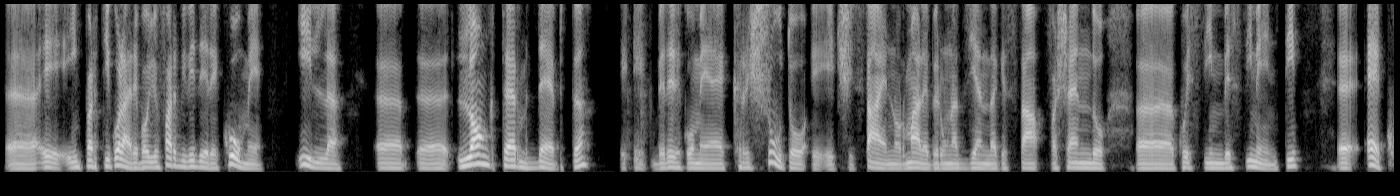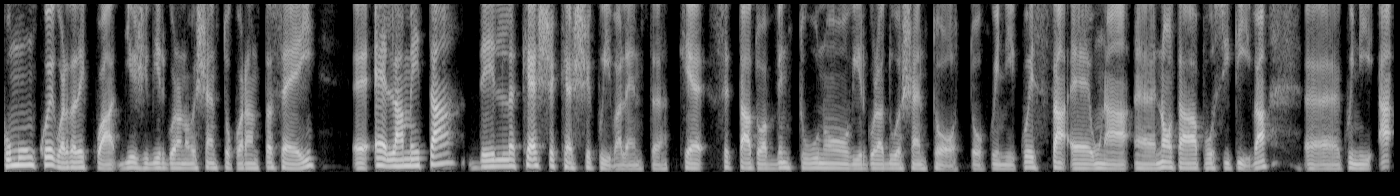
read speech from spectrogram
eh, e in particolare voglio farvi vedere come il eh, eh, long term debt, e, e, vedete come è cresciuto e, e, ci sta, è normale per un'azienda che sta facendo uh, questi investimenti, eh, è comunque, guardate qua, 10,946 eh, è la metà del cash cash equivalent che è settato a 21,208 quindi questa è una eh, nota positiva. Eh, quindi ah,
